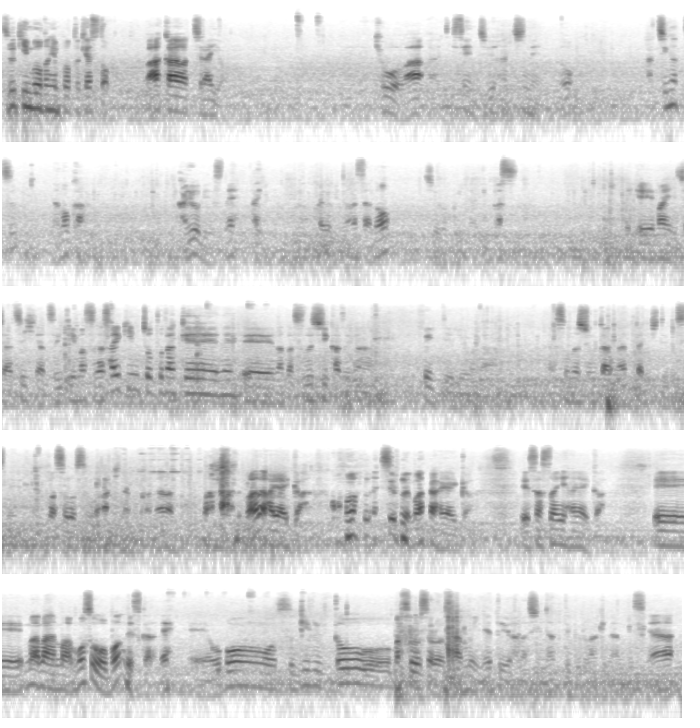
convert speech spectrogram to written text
通勤ボードゲームポッドキャスト、ワーカーはつらいよ。今日は2018年の8月7日、火曜日ですね。はい。火曜日の朝の収録になります。はいえー、毎日暑い日が続いていますが、最近ちょっとだけね、えー、なんか涼しい風が吹いているような、そんな瞬間があったりしてですね、まあ、そろそろ秋なのかなと。まあ、まだまだ早いか。この話するのまだ早いか。さすがに早いか。えー、まあまあまあ、もうすぐお盆ですからね、盆を過ぎると、まあ、そろそろ寒いねという話になってくるわけなんですが、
